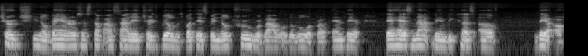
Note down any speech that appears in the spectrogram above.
church, you know, banners and stuff outside of their church buildings, but there's been no true revival of the Lord, bro. And there, there has not been because of their uh,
